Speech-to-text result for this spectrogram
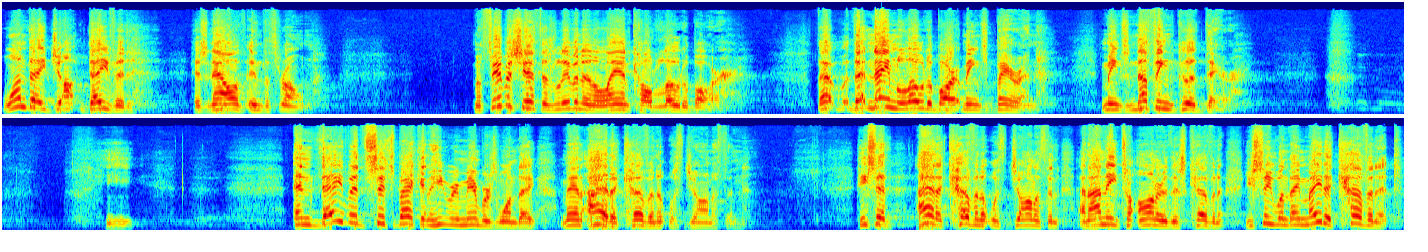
One day, David is now in the throne. Mephibosheth is living in a land called Lodabar. That, that name Lodabar it means barren. It means nothing good there. and David sits back and he remembers one day, man, I had a covenant with Jonathan. He said, I had a covenant with Jonathan and I need to honor this covenant. You see, when they made a covenant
